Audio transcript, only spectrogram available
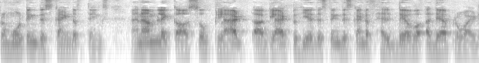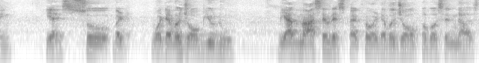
promoting this kind of things. And I'm like uh, so glad, uh, glad to hear this thing. This kind of help they are they are providing. Yes. So, but whatever job you do, we have massive respect for whatever job a person does,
